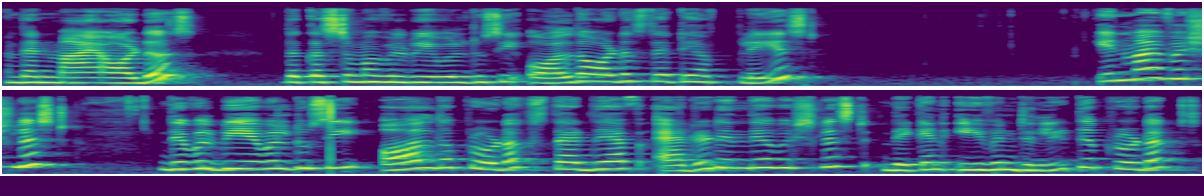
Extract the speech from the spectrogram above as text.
and then my orders the customer will be able to see all the orders that they have placed. In my wish list they will be able to see all the products that they have added in their wish list. They can even delete their products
